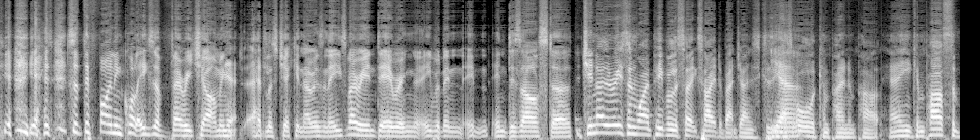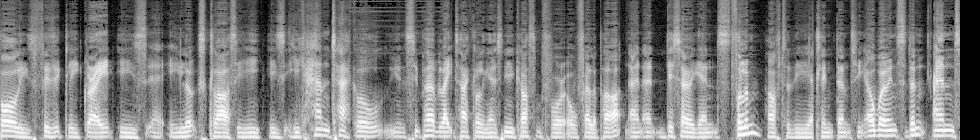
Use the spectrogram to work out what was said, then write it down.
yeah, yeah, it's a defining quality. He's a very charming yeah. headless chicken, though, isn't he? He's very endearing, even in, in, in disaster. Do you know the reason why people are so excited about Jones? Because he yeah. has all the component parts. Yeah, he can pass the ball. He's physically great. He's uh, he looks classy. He, he's he can tackle. You know, superb late tackle against Newcastle before it all fell apart, and, and ditto against Fulham after the uh, Clint Dempsey elbow incident. And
